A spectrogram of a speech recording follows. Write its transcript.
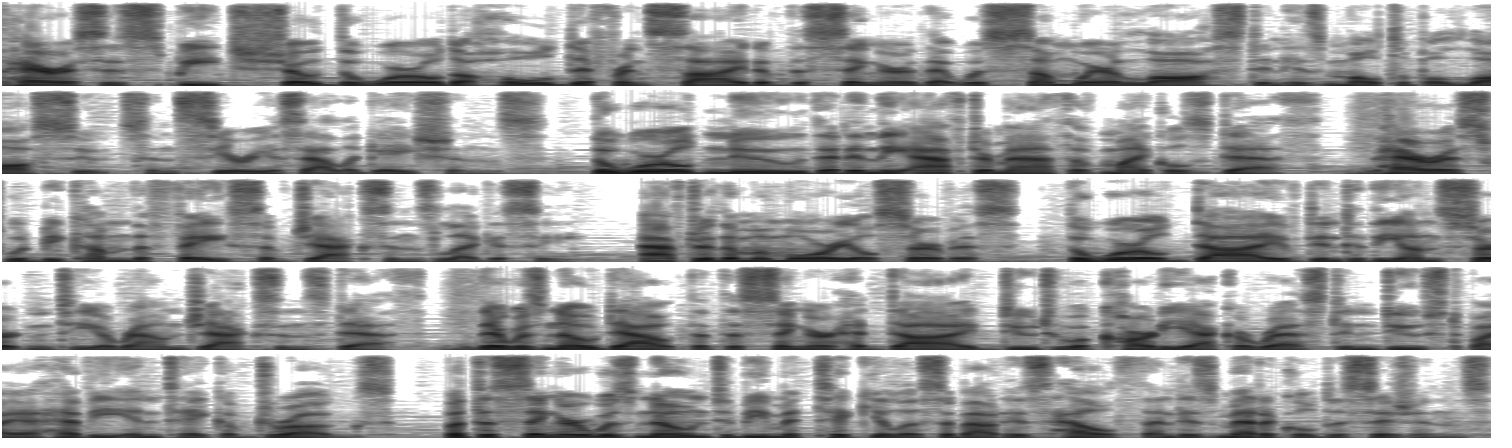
Paris's speech showed the world a whole different side of the singer that was somewhere lost in his multiple lawsuits and serious allegations. The world knew that in the aftermath of Michael's death, Paris would become the face of Jackson's legacy. After the memorial service, the world dived into the uncertainty around Jackson's death. There was no doubt that the singer had died due to a cardiac arrest induced by a heavy intake of drugs. But the singer was known to be meticulous about his health and his medical decisions.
